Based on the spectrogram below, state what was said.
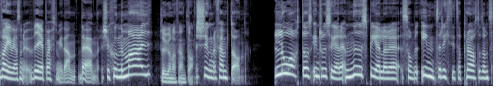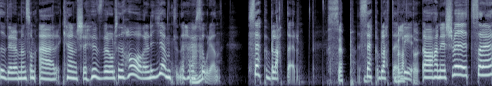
Vad är vi alltså nu? Vi är på eftermiddagen den 27 maj 2015. 2015. Låt oss introducera en ny spelare som vi inte riktigt har pratat om tidigare men som är kanske huvudrollsinnehavaren egentligen i den här historien. Sepp Blatter. Sepp. Sepp Blatter. Det, Blatter. ja, han är schweizare.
